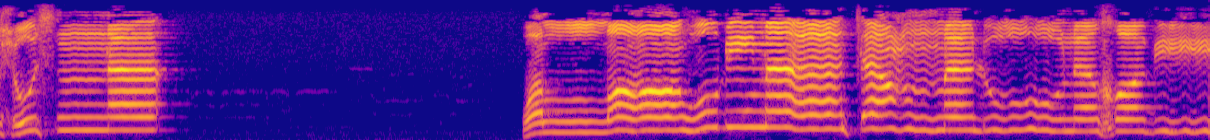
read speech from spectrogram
الْحُسْنَى. وَاللَّهُ بِمَا تَعْمَلُونَ خَبِيرٌ.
